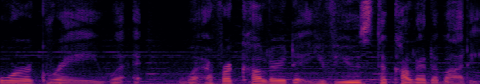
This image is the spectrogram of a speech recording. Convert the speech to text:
or gray, whatever color that you've used to color the body.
